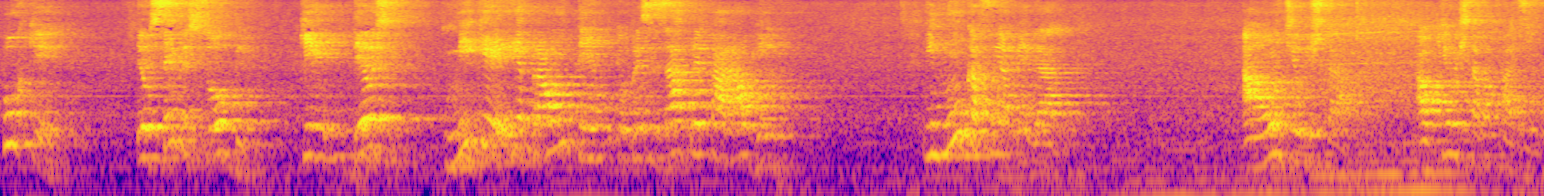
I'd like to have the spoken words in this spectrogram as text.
Por quê? Eu sempre soube que Deus me queria para um tempo que eu precisava preparar alguém. E nunca fui apegado aonde eu estava, ao que eu estava fazendo.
